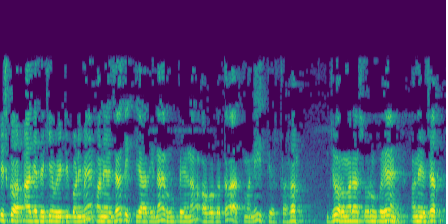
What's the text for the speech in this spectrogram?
इसको आगे देखिए वही टिप्पणी में, अनेजत इत्यादि न रूपेण अवगत आत्मनि इत्यर्थ। जो हमारा स्वरूप है, अनेजत।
